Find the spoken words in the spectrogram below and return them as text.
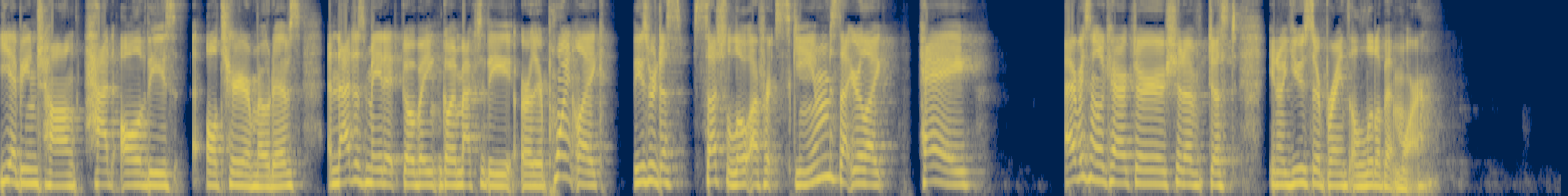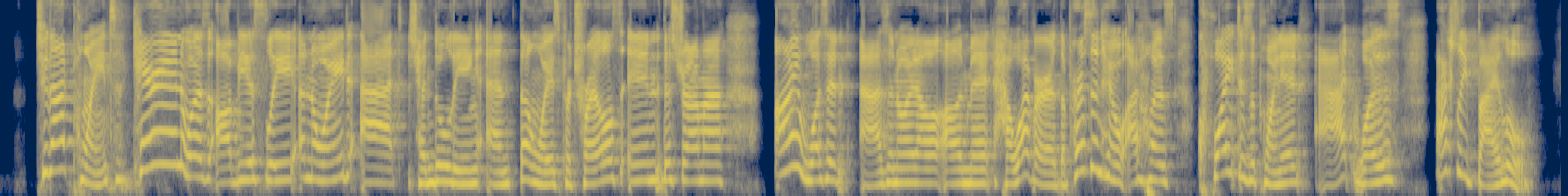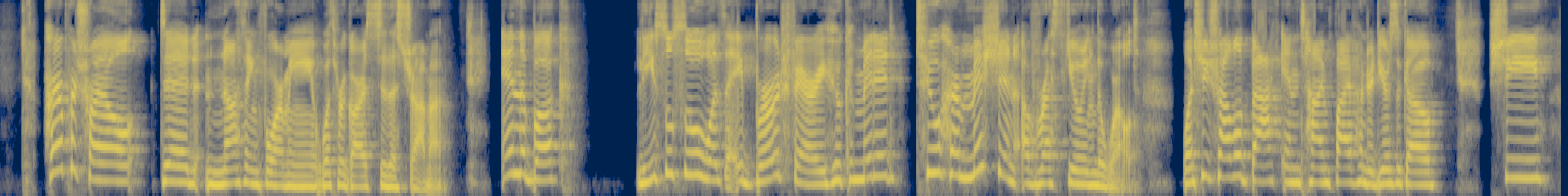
Ye Bingchang had all of these ulterior motives. And that just made it go going back to the earlier point, like these were just such low effort schemes that you're like, hey, every single character should have just, you know, used their brains a little bit more. To that point, Karen was obviously annoyed at Chen Duling and Deng Wei's portrayals in this drama, I wasn't as annoyed, I'll, I'll, admit. However, the person who I was quite disappointed at was actually Bai Lu. Her portrayal did nothing for me with regards to this drama. In the book, Li Susu was a bird fairy who committed to her mission of rescuing the world. When she traveled back in time 500 years ago, she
